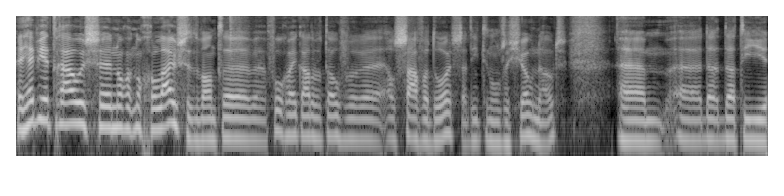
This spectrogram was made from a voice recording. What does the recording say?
Hey, heb je trouwens uh, nog, nog geluisterd? Want uh, vorige week hadden we het over uh, El Salvador. Het staat niet in onze show notes. Um, dat, dat die,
